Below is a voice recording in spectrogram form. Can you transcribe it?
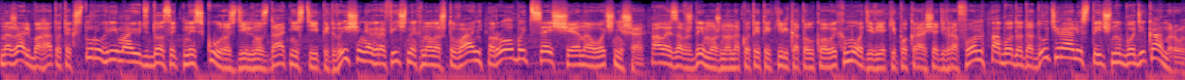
На жаль, багато текстур у грі мають досить низьку роздільну здатність, і підвищення графічних налаштувань робить це ще наочніше, але завжди можна накотити кілька толкових модів, які покращать графон або додадуть реалістичну бодікамеру.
